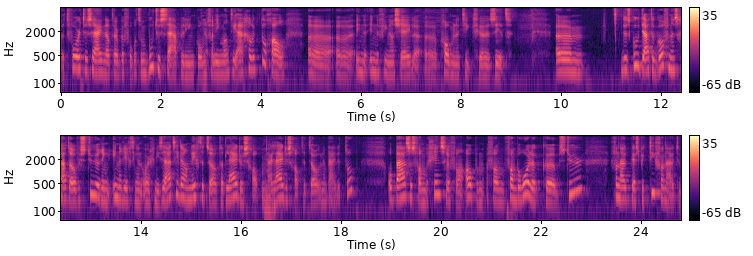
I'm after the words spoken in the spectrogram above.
het voor te zijn dat er bijvoorbeeld een boetestapeling komt van iemand die eigenlijk toch al in, de, in de financiële problematiek zit. Um, dus Good Data Governance gaat over sturing, inrichting en organisatie. Daarom ligt het ook dat leiderschap, om daar mhm. leiderschap te tonen bij de top op basis van beginselen van, open, van, van behoorlijk uh, bestuur, vanuit perspectief vanuit de,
